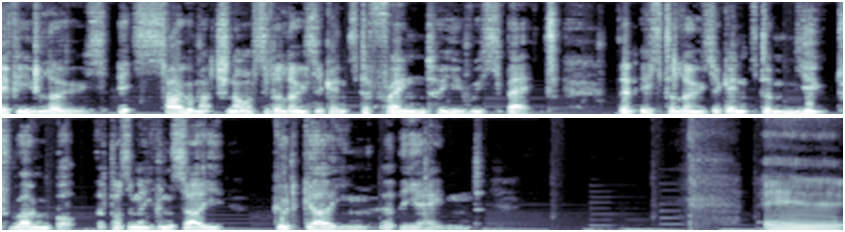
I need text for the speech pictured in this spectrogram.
if you lose, it's so much nicer to lose against a friend who you respect than it is to lose against a mute robot that doesn't even say good game at the end. Uh,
